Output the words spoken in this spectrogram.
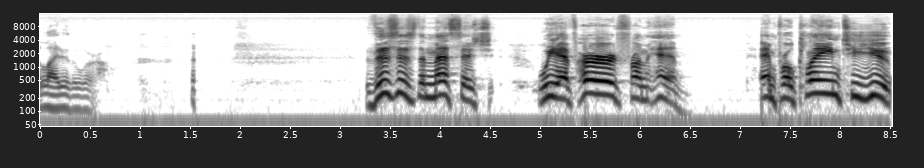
the light of the world. This is the message we have heard from him and proclaimed to you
